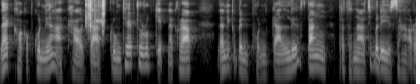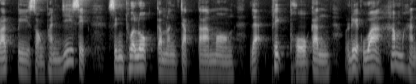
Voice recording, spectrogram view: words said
และขอขอบคุณเนื้อหาข่าวจากกรุงเทพธุรกิจนะครับ และนี่ก็เป็นผลการเลือกตั้งประธานาธิบดีสหรัฐปี 2020 ซึ่งทั่วโลกกำลังจับตามอง และพลิกโผกัน เรียกว่าห้ำหัน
